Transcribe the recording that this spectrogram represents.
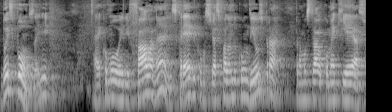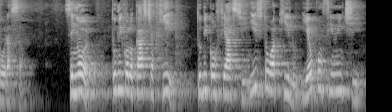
Dois pontos. Aí, ele, aí como ele fala, né, ele escreve como se estivesse falando com Deus para mostrar como é que é a sua oração. Senhor, tu me colocaste aqui, tu me confiaste isto ou aquilo, e eu confio em ti.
